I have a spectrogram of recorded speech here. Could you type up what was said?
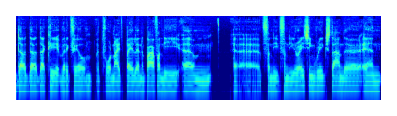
daar, daar, daar kun je, weet ik veel, het Fortnite spelen en een paar van die, ehm, eh, van die, van die racing rigs staan er. En,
